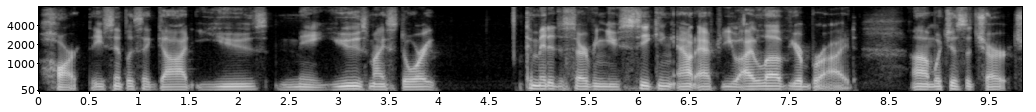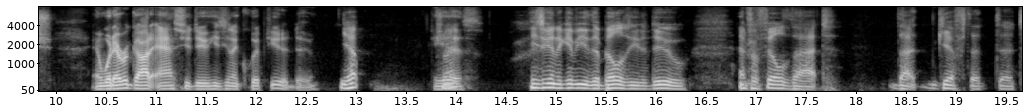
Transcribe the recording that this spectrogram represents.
heart that you simply say, God, use me, use my story, committed to serving you, seeking out after you. I love your bride, um, which is the church. And whatever God asks you to do, He's going to equip you to do. Yep. He right. is. He's going to give you the ability to do and fulfill that that gift that, that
